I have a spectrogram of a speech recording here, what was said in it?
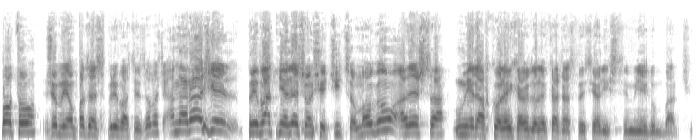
po to, żeby ją potem sprywatyzować, a na razie prywatnie leczą się ci, co mogą, a reszta umiera w kolejkach do lekarza specjalisty, mniej lub bardziej.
